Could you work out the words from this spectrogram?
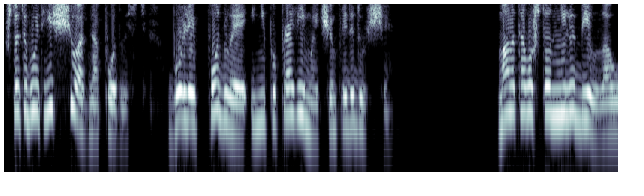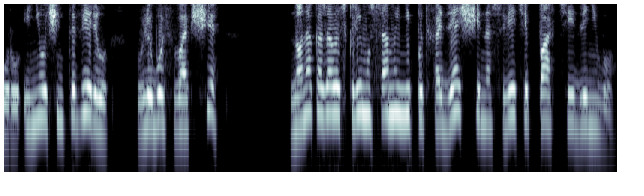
Что это будет еще одна подлость, более подлая и непоправимая, чем предыдущая. Мало того, что он не любил Лауру и не очень-то верил в любовь вообще, — но она казалась Климу самой неподходящей на свете партией для него.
